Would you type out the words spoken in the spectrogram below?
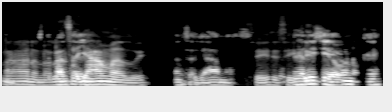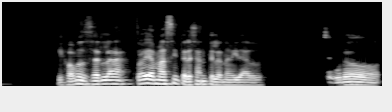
No, no, no, este lanzallamas, güey. llamas. Sí, sí, sí, ¿Ya sí le hicieron o qué? Dijo, vamos a hacerla todavía más interesante la Navidad, güey. Seguro,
